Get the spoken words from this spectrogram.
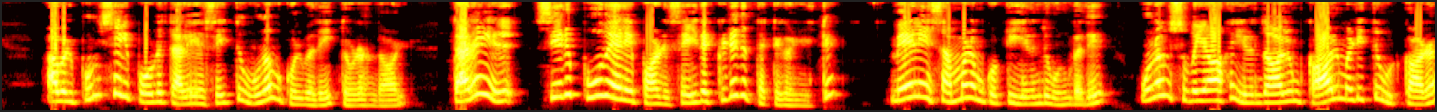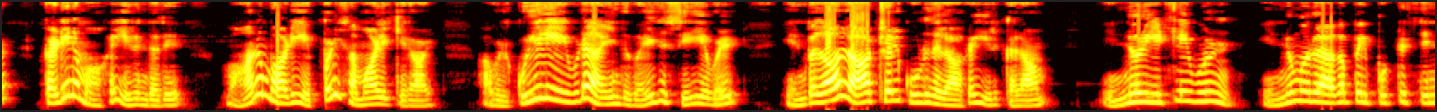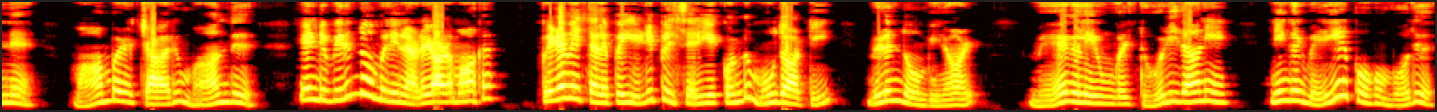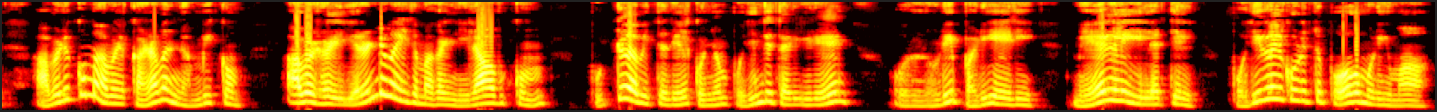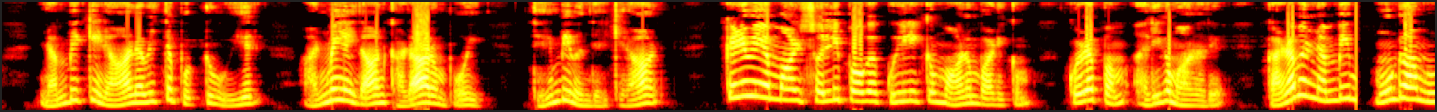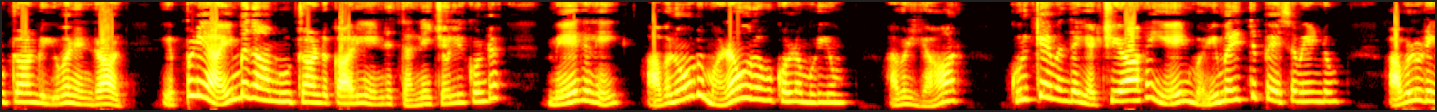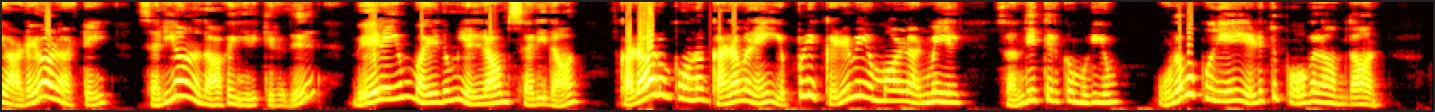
அவள் புன்சிரிப்போடு தலையசைத்து உணவு கொள்வதை தொடர்ந்தாள். தரையில் சிறு பூவேலைப்பாடு செய்த கிடுகு தட்டுகள் இட்டு மேலே சம்மணம் கொட்டி இருந்து உண்பது உணவு சுவையாக இருந்தாலும் கால் மடித்து உட்கார கடினமாக இருந்தது. வானம்பாடி எப்படி சமாளிக்கிறாள்? அவள் குயிலியை விட ஐந்து வயது சிறியவள் என்பதால் ஆற்றல் கூடுதலாக இருக்கலாம். இன்னொரு இட்லி உண் இன்னும் ஒரு அகப்பை புட்டு தின்னு மாம்பழச்சாறு மாந்து என்று விருந்தோம்பலின் அடையாளமாக பிழவை தலைப்பை இடிப்பில் செறியக் கொண்டு மூதாட்டி விருந்தோம்பினாள். மேகலை உங்கள் தோழிதானே. நீங்கள் வெளியே போகும்போது அவளுக்கும் அவள் கணவன் நம்பிக்கும். அவர்கள் இரண்டு வயது மகள் நிலாவுக்கும் புட்டு அவித்ததில் கொஞ்சம் பொதிந்து தருகிறேன். ஒரு நொடி படியேறி மேகலை இல்லத்தில் பொதிகள் கொடுத்து போக முடியுமா? நம்பிக்கை நான் அவித்த புட்டு உயிர் அண்மையில் தான் கடாரம் போய் திரும்பி வந்திருக்கிறான். கிழவியம்மாள் சொல்லி போக குயிலிக்கும் வானம்பாடிக்கும் குழப்பம் அதிகமானது. கணவன் நம்பி மூன்றாம் நூற்றாண்டு யுவன் என்றால் எப்படி ஐம்பதாம் நூற்றாண்டுக்காரி என்று தன்னை சொல்லிக்கொண்டு மேகலை அவனோடு மன உறவு கொள்ள முடியும்? அவள் யார்? குறுக்கே வந்த யட்சியாக ஏன் வழிமறித்து பேச வேண்டும்? அவளுடைய அடையாள அட்டை சரியானதாக இருக்கிறது. வேலையும் வயதும் எல்லாம் சரிதான். கடாரம் போன கணவனை எப்படி கிழவி அம்மாள் அண்மையில் சந்தித்திருக்க முடியும்? உணவு பொதியை எடுத்து போகலாம் தான்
